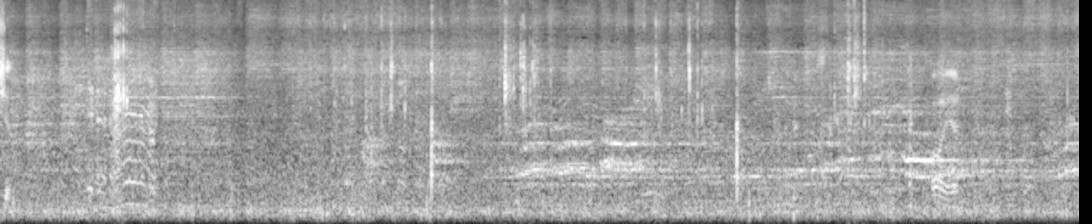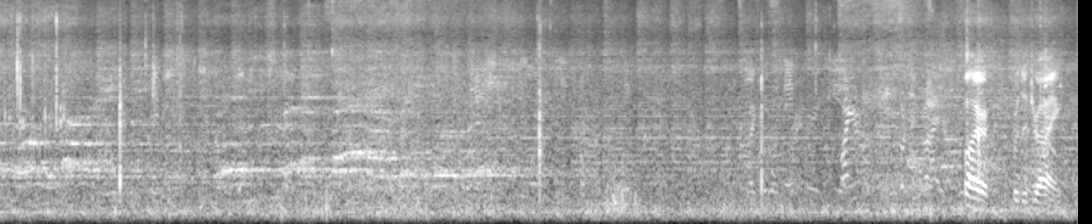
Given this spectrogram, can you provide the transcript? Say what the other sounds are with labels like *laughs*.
action. Oh. Fire for the drying.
